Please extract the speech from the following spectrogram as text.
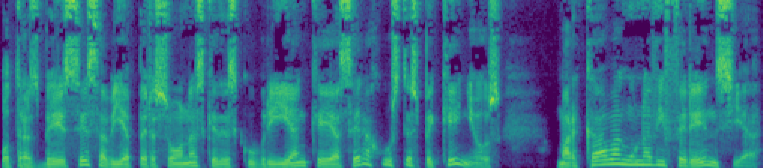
Otras veces había personas que descubrían que hacer ajustes pequeños marcaban una diferencia,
